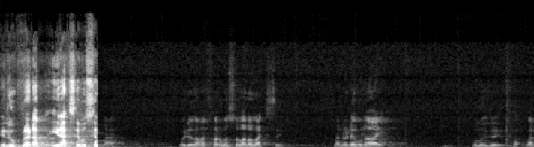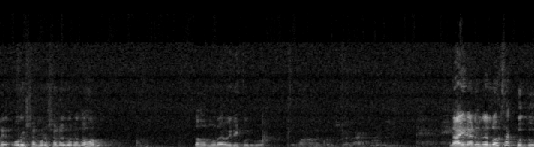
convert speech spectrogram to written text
এর উপরে একটা ই রাখছে বুঝছেন না? ওইটা আমার সর্বোচ্চ ভালো লাগছে। মানে ওইটা মনে হয় কোনো যে মানে অনুষ্ঠান অনুষ্ঠান হইব না যখন তখন মনে হয় ওইটাই করব। না এটা লোক থাকব তো।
